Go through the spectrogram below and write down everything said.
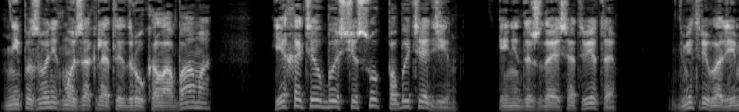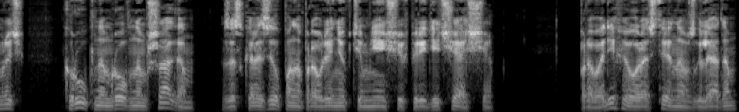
не позвонит мой заклятый друг Алабама, я хотел бы с часок побыть один. И, не дожидаясь ответа, Дмитрий Владимирович крупным ровным шагом заскользил по направлению к темнеющей впереди чаще. Проводив его растерянным взглядом,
